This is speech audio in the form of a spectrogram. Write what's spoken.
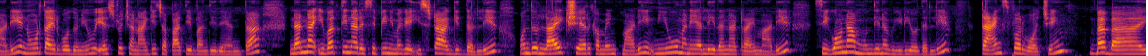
ಮಾಡಿ ನೋಡ್ತಾ ಇರ್ಬೋದು ನೀವು ಎಷ್ಟು ಚೆನ್ನಾಗಿ ಚಪಾತಿ ಬಂದಿದೆ ಅಂತ. ನನ್ನ ಇವತ್ತಿನ ರೆಸಿಪಿ ನಿಮಗೆ ಇಷ್ಟ ಆಗಿದ್ದಲ್ಲಿ ಒಂದು ಲೈಕ್, ಶೇರ್, ಕಮೆಂಟ್ ಮಾಡಿ ನೀವು ಮನೆಯಲ್ಲಿ ಇದನ್ನು ಟ್ರೈ ಮಾಡಿ. ಸಿಗೋಣ ಮುಂದಿನ ವಿಡಿಯೋದಲ್ಲಿ. ಥ್ಯಾಂಕ್ಸ್ ಫಾರ್ ವಾಚಿಂಗ್. ಬಾಯ್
